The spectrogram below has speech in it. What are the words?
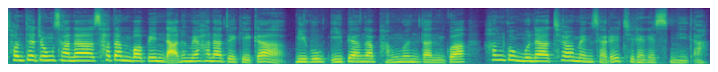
천태종 산하 사단법인 나눔의 하나 되기가 미국 입양아 방문단과 한국문화 체험 행사를 진행했습니다.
